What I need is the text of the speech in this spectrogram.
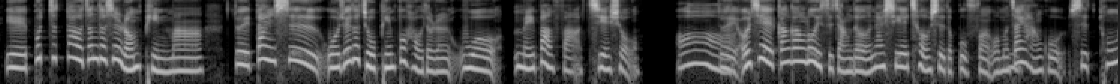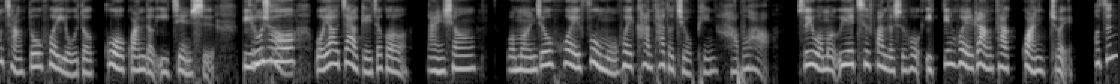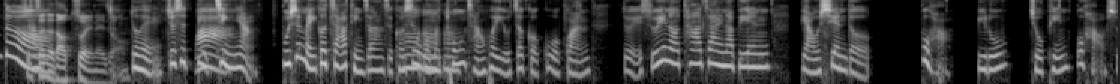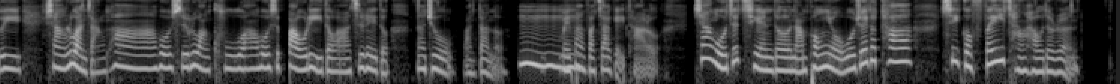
也不知道真的是人品吗？对，但是我觉得酒品不好的人，我没办法接受。哦，对，而且刚刚路易斯讲的那些测试的部分，我们在韩国是通常都会有的过关的一件事。比如说，我要嫁给这个男生，我们就会父母会看他的酒瓶好不好，所以我们约吃饭的时候一定会让他灌醉。哦，真的哦，是真的到醉那种。对，就是尽量，不是每一个家庭这样子，可是我们通常会有这个过关。嗯嗯嗯、对，所以呢，他在那边表现的不好，比如酒瓶不好，所以像乱讲话啊，或是乱哭啊，或是暴力的啊之类的，那就完蛋了。嗯嗯，没办法嫁给他了。像我之前的男朋友，我觉得他是一个非常好的人。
